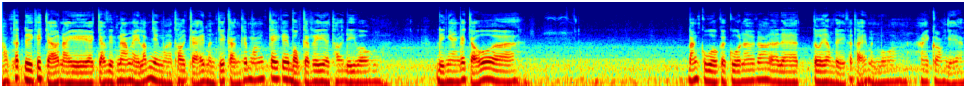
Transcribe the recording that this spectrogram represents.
không thích đi cái chợ này chợ Việt Nam này lắm nhưng mà thôi kệ mình chỉ cần cái món cái cái bột cà ri rồi thôi đi vô. Đi ngang cái chỗ uh, bán cua cái cua nó có ờ, tươi không thì có thể mình mua hai con về ăn.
